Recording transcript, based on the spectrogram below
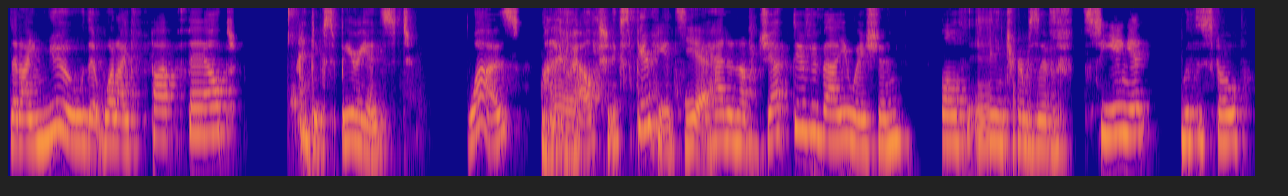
that I knew that what I thought, felt and experienced was what I felt and experienced. Yeah. I had an objective evaluation both in terms of seeing it with the scope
